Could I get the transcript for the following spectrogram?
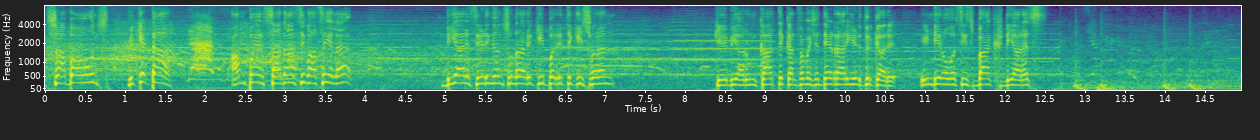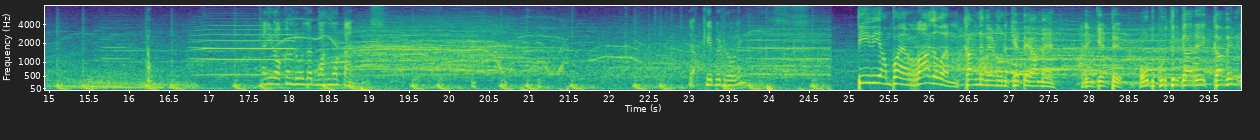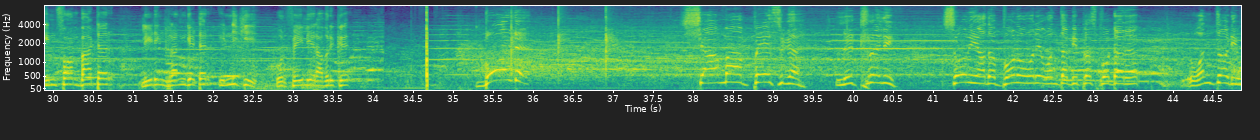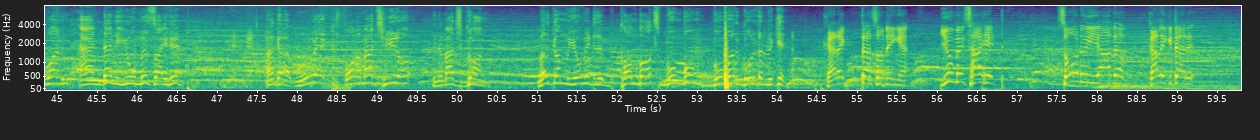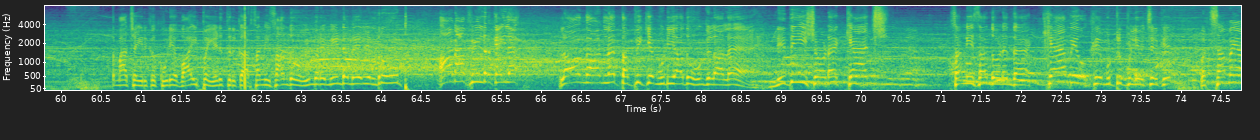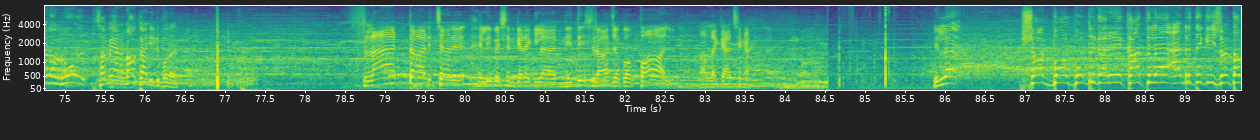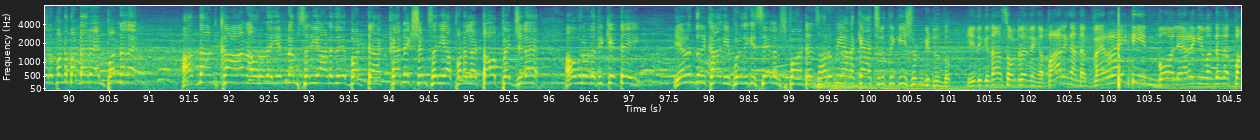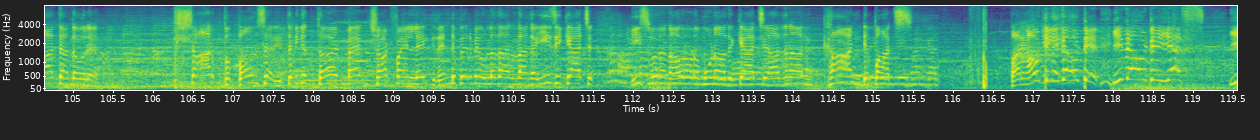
Extra bounce விக்கெட்டா umpire Sadashiv அசையல DRS எடுங்கன்னு சொல்றாரு keeper Ritik Easwaran KB Arun Karthik confirmation தேடுறாரு எடுத்திருக்காரு. Indian Overseas Bank DRS Can you rock and roll that one more time, please? Yeah, keep it rolling. TV umpire Raghavan கண்ணு வேணும்னு கேட்டையாமே. அப்படின்னு கேட்டு அவுட் கொடுத்திருக்காரு. Kavin in form batter leading run getter இன்னைக்கு ஒரு failure அவருக்கு. போல்டு ஷாமா பேசுங்க. லிட்ரலி சோனி அதை போன ஒரே ஒன் தேர்ட்டி ப்ளஸ் போட்டாரு. One thirty one and then you miss I hit அங்க விவேக் போன மேட்ச் ஹீரோ இந்த மேட்ச் கான் வெல்கம் யோமி to the காம்பாக்ஸ் boom boom boomer golden wicket கரெக்டா சொன்னீங்க. You miss hit Sonu Yadav கலக்கிட்டாரு. மேட்சை இருக்கக்கூடிய வாய்ப்பை எடுத்திருக்கார். சன்னி சாந்து இம்முறை மீண்டும் ஏரியல் ரூட் ஆனா ஃபீல்டர் கையில. லாங் ஆன்ல தப்பிக்க முடியாது உங்களால. நிதிஷோட கேட்ச் சன்னி சாந்தோட இந்த கேமியோக்கு முற்றுப்புள்ளி வச்சிருக்கு. பட் செமையான ரோல் செமையான நாக் ஆடிட்டு போறாரு. பிளாட்டா அடிச்சாரு. எலிவேஷன் கிடைக்கல. நிதிஷ் ராஜகோபால். நல்ல கேட்சுங்க இல்ல. ஷார்ட் பால் போட்டிருக்காரு. காத்துல அண்ட் ஈஸ்வரன் தவறு பண்ண மாட்டாரு அண்ட் பண்ணல. அத்னான் கான் அவரோட எண்ணம் சரியானது பட் கனெக்ஷன் uh, சரியா படல. டாப் எட்ஜ்ல அவரோட விக்கெட்டை இழந்திருக்காங்க. இப்பொழுதைக்கு சேலம் ஸ்பாட்டன்ஸ் அருமையான கேட்ச் ரித்திக் ஈஸ்வரன் கிட்ட இருந்தோம். இதுக்கு தான் சொல்றதுங்க. பாருங்க அந்த வெரைட்டி இன் பால் இறங்கி வந்ததை பார்த்து அந்த ஒரு ஷார்ப் பவுன்சர் இத்தனைக்கும் third man short fine leg ரெண்டு பேருமே உள்ளதா இருந்தாங்க. ஈஸி கேட்ச் ஈஸ்வரன் அவரோட மூணாவது கேட்ச் அதனான் கான் டிபார்ட்ஸ் பாருங்க அவுட் இது அவுட் இது out yes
